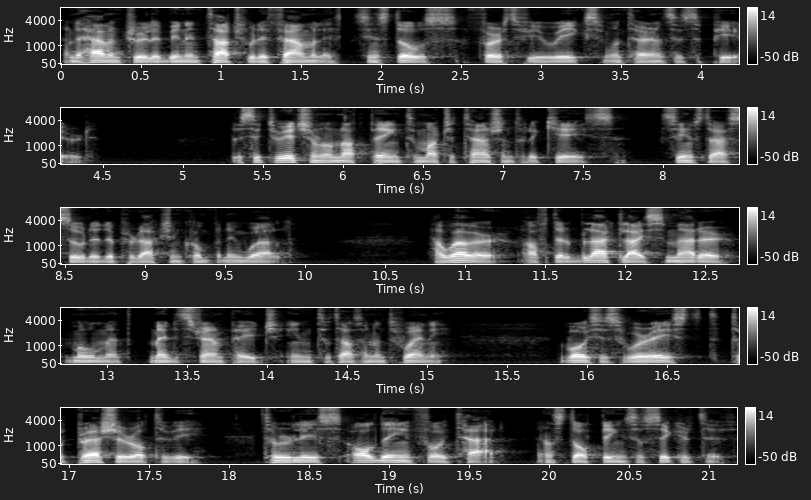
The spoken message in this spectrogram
And they haven't really been in touch with the family since those first few weeks when Terrence disappeared. The situation of not paying too much attention to the case seems to have suited the production company well. However, after the Black Lives Matter movement made its rampage in 2020, voices were raised to pressure Raw TV to release all the info it had and stop being so secretive.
